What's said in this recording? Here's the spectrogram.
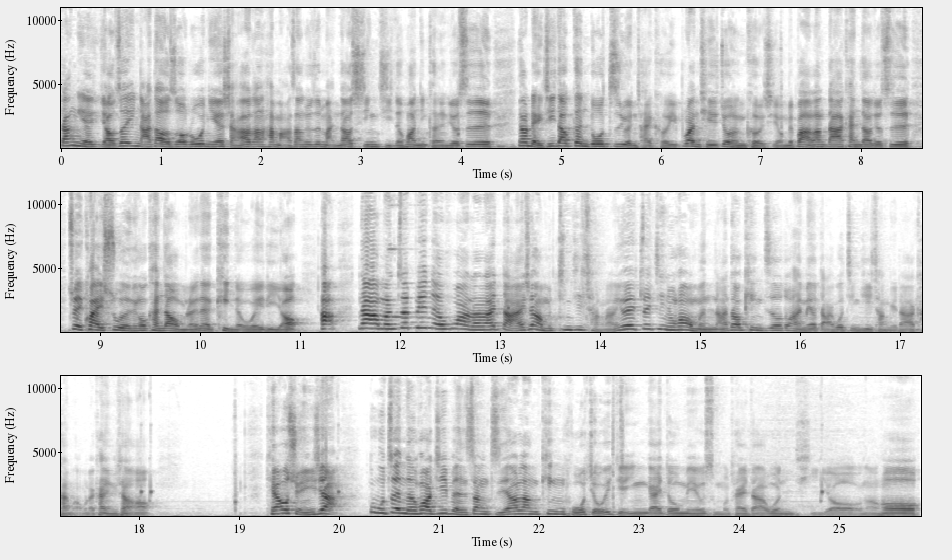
当你的角这一拿到的时候，如果你要想要让它马上就是满到星级的话，你可能就是要累积到更多资源才可以，不然其实就很可惜哦，没办法让大家看到就是最快速的能够看到我们的那个 King 的威力哦。好，那我们这边的话呢，来打一下我们竞技场啦，因为最近的话我们拿到 King 之后都还没有打过竞技场给大家看嘛，我们来看一下啊，挑选一下。布阵的话，基本上只要让 King 活久一点，应该都没有什么太大问题哦。然后，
